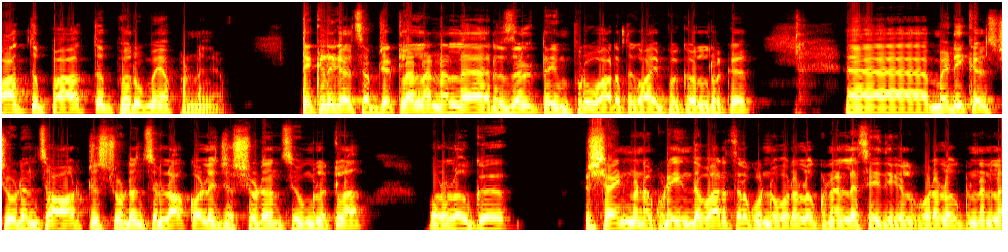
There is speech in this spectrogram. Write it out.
பார்த்து பார்த்து பெருமையாக பண்ணுங்கள் டெக்னிக்கல் சப்ஜெக்ட்லலாம் நல்ல ரிசல்ட் இம்ப்ரூவ் ஆகிறதுக்கு வாய்ப்புகள் இருக்குது medical students art students law college students இவங்களுக்கெல்லாம் ஓரளவுக்கு ஷைன் பண்ணக்கூடிய இந்த வாரத்தில் கொஞ்சம் ஓரளவுக்கு நல்ல செய்திகள் ஓரளவுக்கு நல்ல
